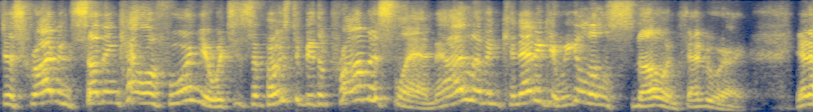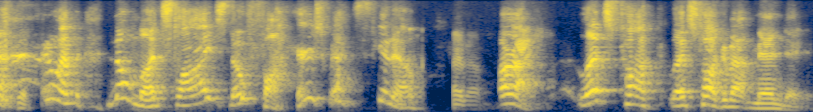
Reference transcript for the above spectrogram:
describing Southern California, which is supposed to be the promised land. Man, I live in Connecticut. We get a little snow in February. You know, we don't have no mudslides, no fires. That's, you know. I know. All right. Let's talk, let's talk about mandated.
